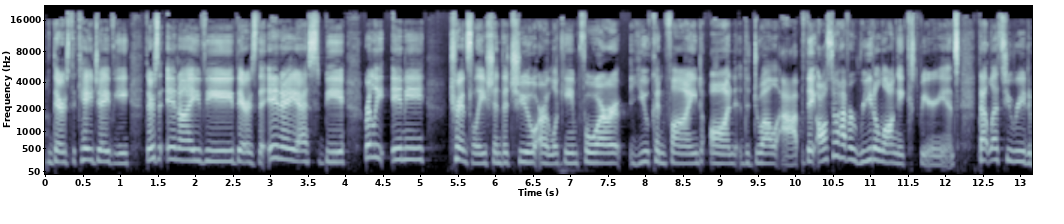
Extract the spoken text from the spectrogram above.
There's the KJV, there's the NIV, there's the NASB, really any translation that you are looking for, you can find on the Dwell app. They also have a read along experience that lets you read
